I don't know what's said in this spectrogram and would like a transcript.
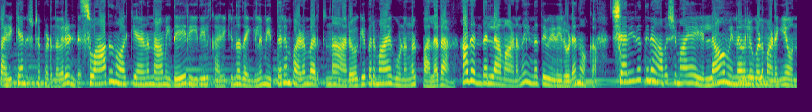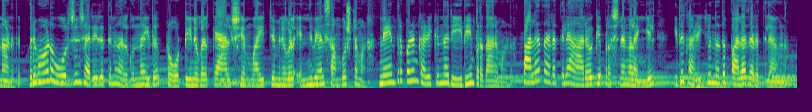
കഴിക്കാൻ ഇഷ്ടപ്പെടുന്നവരുണ്ട്. സ്വാദ് നോക്കിയാണ് നാം ഇതേ രീതിയിൽ കഴിക്കുന്നതെങ്കിലും ഇത്തരം പഴം വരുത്തുന്ന ആരോഗ്യപരമായ ഗുണങ്ങൾ പലതാണ്. അതെന്തെല്ലാമാണെന്ന് ഇന്നത്തെ വീഡിയോയിലൂടെ നോക്കാം. ശരീരത്തിന് ആവശ്യമായ എല്ലാ മിനറലുകളും അടങ്ങിയ ഒന്നാണിത്. ഒരുപാട് ഊർജം ശരീരത്തിന് നൽകുന്ന ഇത് പ്രോട്ടീനുകൾ കാൽഷ്യം വൈറ്റമിനുകൾ എന്നിവയാൽ സമ്പുഷ്ടമാണ്. നേന്ത്രപ്പഴം കഴിക്കുന്ന രീതിയും പ്രധാനമാണ്. പലതരത്തിലെ ആരോഗ്യ പ്രശ്നങ്ങളെങ്കിൽ ഇത് കഴിക്കുന്നത് പലതരത്തിലാകണം.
